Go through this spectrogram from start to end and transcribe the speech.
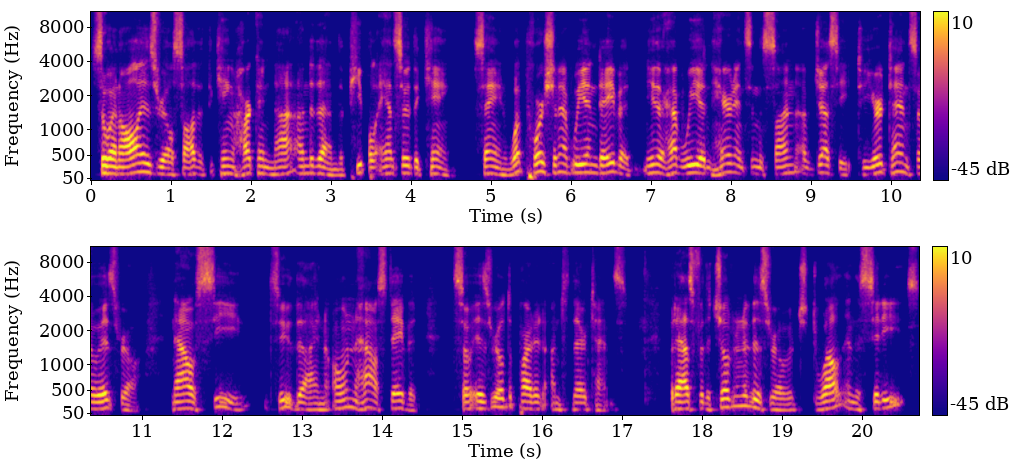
So when all Israel saw that the king hearkened not unto them, the people answered the king, saying, What portion have we in David? Neither have we inheritance in the son of Jesse. To your tents, O Israel. Now see to thine own house, David. So Israel departed unto their tents. But as for the children of Israel, which dwelt in the cities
